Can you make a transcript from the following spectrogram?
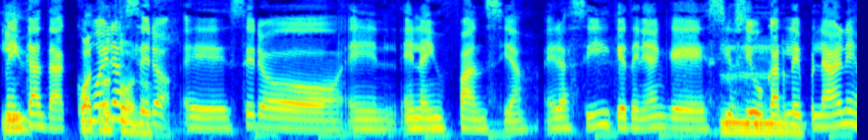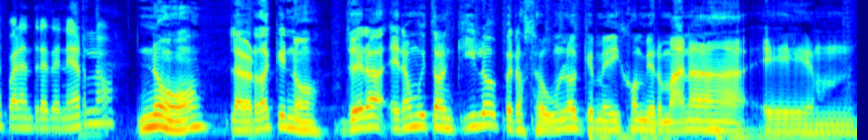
Me encanta. ¿Cómo era tonos. cero, eh, cero en, en la infancia? ¿Era así? ¿Que tenían que sí o sí Mm. buscarle planes para entretenerlo? No, la verdad que no. Yo era, era muy tranquilo, pero según lo que me dijo mi hermana, eh,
